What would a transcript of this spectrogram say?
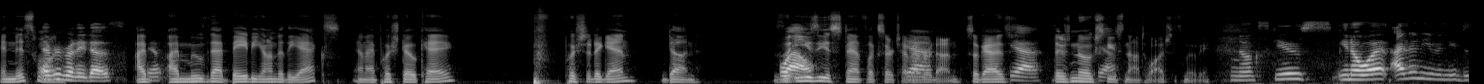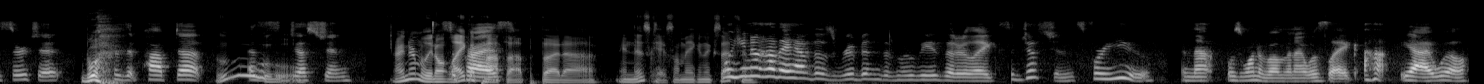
And this one, Everybody does. I Yep. I moved that baby onto the X and I pushed OK. Pushed it again. Done. It's Wow. the easiest Netflix search I've Yeah. ever done. So guys, Yeah. there's no excuse not to watch this movie. No excuse. You know what? I didn't even need to search it because it popped up as a suggestion. I normally don't like a pop up, but uh, in this case, I'll make an exception. Well, you know how they have those ribbons of movies that are like suggestions for you, and that was one of them. And I was like, uh yeah, I will.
